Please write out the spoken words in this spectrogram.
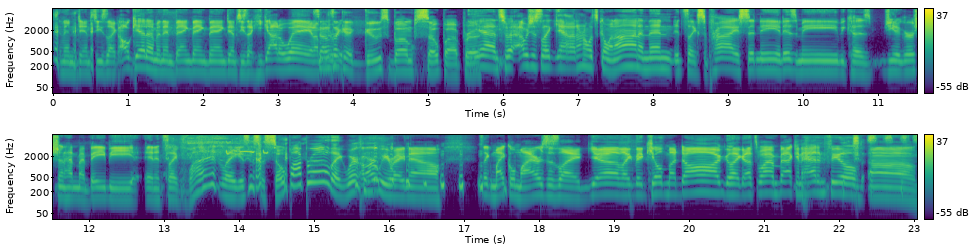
and then Dempsey's like, "I'll get him," and then bang, bang, bang. Dempsey's like, "He got away." And I'm Sounds like re- a goosebump soap opera. yeah, and so I was just like, yeah, I don't know what's going on. And then it's like, surprise, Sydney, it is me because Gina Gershon had my baby. And it's like, what? Like, is this a soap opera? Like, where are we right now? It's like Michael Myers is like, yeah, like they killed my dog. Like, that's why I'm back in Haddonfield. Um,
